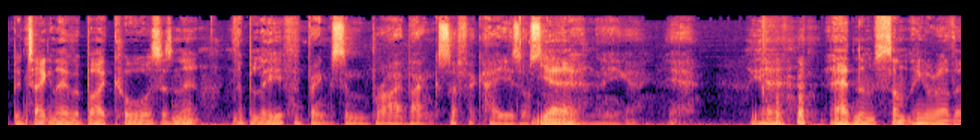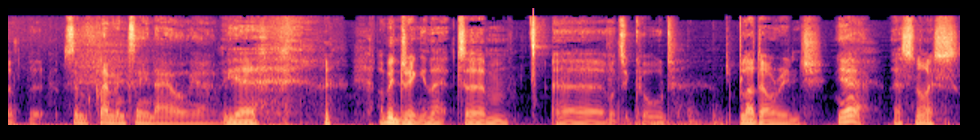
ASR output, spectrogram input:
It's been taken over by Coors, hasn't it? I believe. bring some Briarbank Suffolk Haze or something. Yeah. There you go. Yeah. Yeah, Adnams something or other. But Some Clementine ale, yeah. yeah, I've been drinking that. Um, uh, what's it called? Blood orange. Yeah. That's nice.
